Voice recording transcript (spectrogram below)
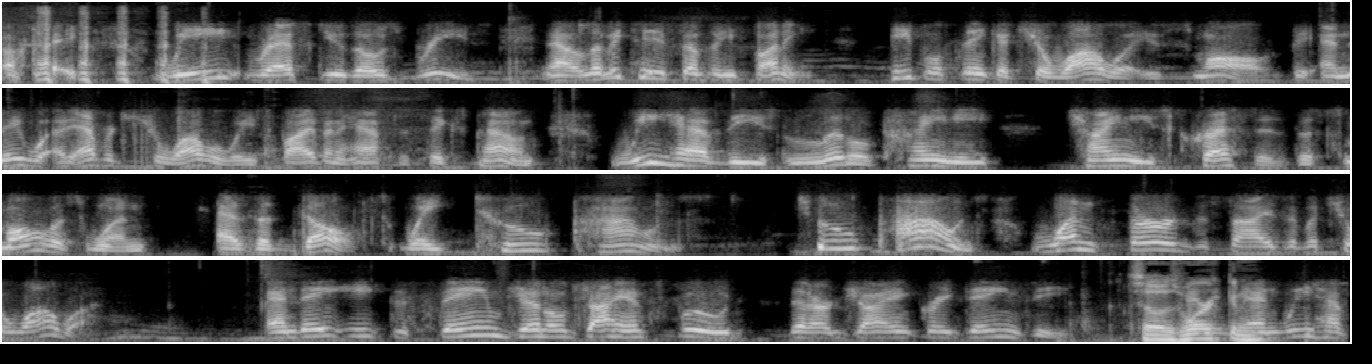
okay. We rescue those breeds. Now, let me tell you something funny. People think a Chihuahua is small, and they an average Chihuahua weighs five and a half to six pounds. We have these little tiny Chinese crested. The smallest one, as adults, weigh two pounds. Two pounds, one third the size of a Chihuahua, and they eat the same Gentle Giant's food that our giant Great Danes eat. So it was And- working. And, we have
